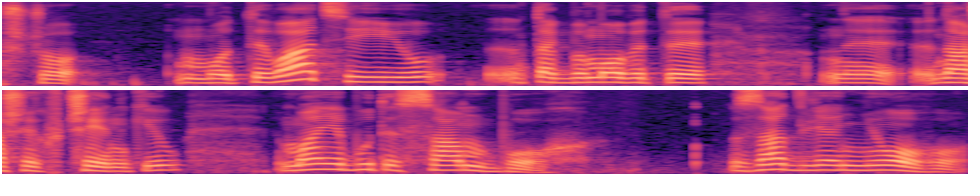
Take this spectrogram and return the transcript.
що мотивацією, так би мовити, е, наших вчинків має бути сам Бог. Задля нього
